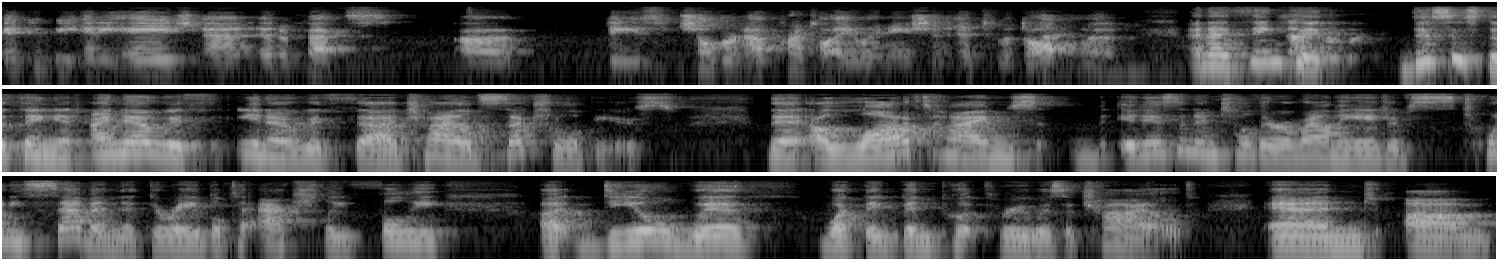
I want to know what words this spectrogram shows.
it can be any age, and it affects uh, these children of parental alienation into adulthood. And I think that this is the thing. I know with you know with uh, child sexual abuse that a lot of times it isn't until they're around the age of 27 that they're able to actually fully uh, deal with what they've been put through as a child. And um,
